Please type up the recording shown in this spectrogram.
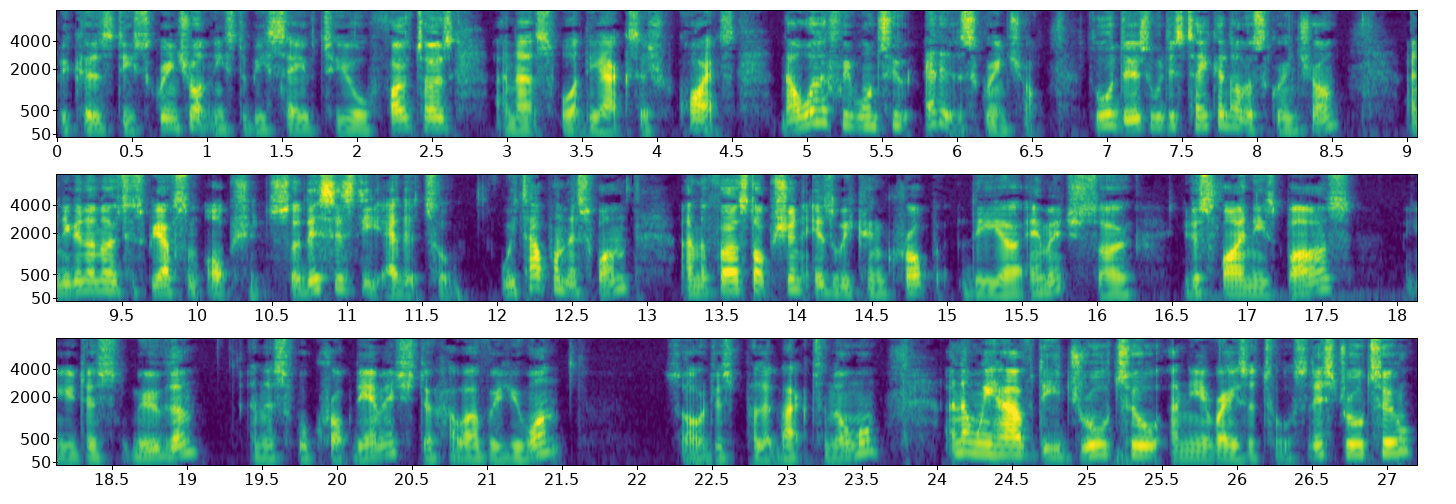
because the screenshot needs to be saved to your photos and that's what the access requires. Now, what if we want to edit the screenshot? So we'll do is we'll just take another screenshot and you're going to notice we have some options. So this is the edit tool. We tap on this one and the first option is we can crop the uh, image. So you just find these bars, you just move them and this will crop the image to however you want. So I'll just pull it back to normal. And then we have the draw tool and the eraser tool. So this draw tool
